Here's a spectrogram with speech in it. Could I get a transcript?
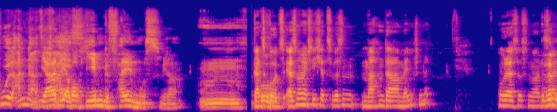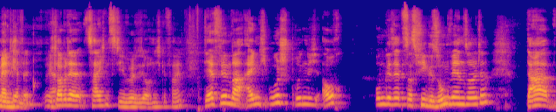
cool anders. Ja, die aber auch jedem gefallen muss wieder. Mm. Ganz Oh. kurz, erstmal möchte ich jetzt wissen, machen da Menschen mit? Oder ist das nur ein Das sind Menschen. Tierfilm? Ich Ja. glaube, der Zeichenstil würde dir auch nicht gefallen. Der Film war eigentlich ursprünglich auch umgesetzt, dass viel gesungen werden sollte. Da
